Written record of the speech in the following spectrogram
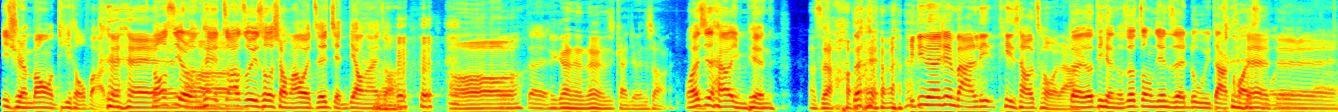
一群人帮我剃头发，然后是有人可以抓住一撮小马尾直接剪掉那一种。哦，对，你看那个是感觉很爽。我还记得还有影片，那是啊，对，一定都要先把它剃剃超丑的，对，都剃很丑，就中间直接露一大块什么的。对对对，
